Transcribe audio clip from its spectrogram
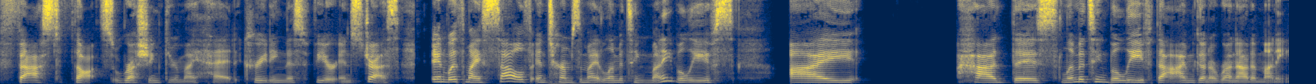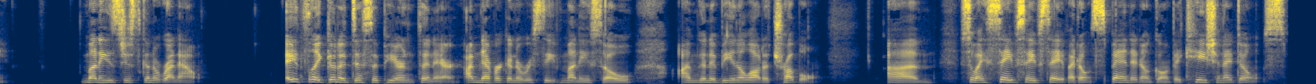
fast thoughts rushing through my head, creating this fear and stress. And with myself, in terms of my limiting money beliefs, I had this limiting belief that I'm going to run out of money. Money is just going to run out. It's like going to disappear in thin air. I'm never going to receive money, so I'm going to be in a lot of trouble. Um, so I save, save, save. I don't spend. I don't go on vacation. I don't,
